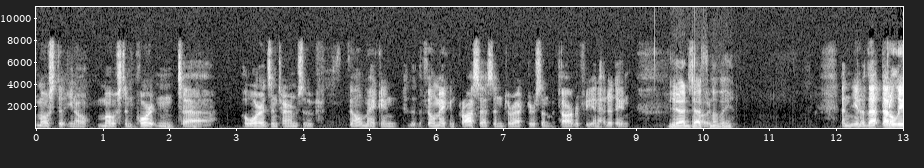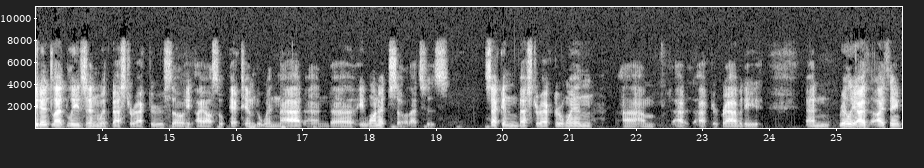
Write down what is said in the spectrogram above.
most, you know, most important uh, awards in terms of filmmaking, the, the, filmmaking process and director, cinematography, and editing. Yeah, definitely. So and you know that that'll lead it that leads in with best director so he, i also picked him to win that and uh, he won it so that's his second best director win um, after gravity. And really i, I think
